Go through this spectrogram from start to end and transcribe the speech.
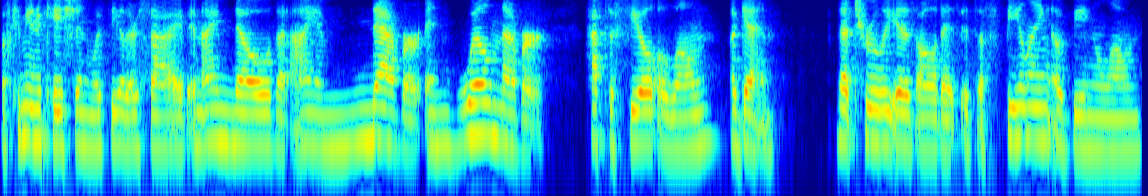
of communication with the other side. And I know that I am never and will never have to feel alone again. That truly is all it is. It's a feeling of being alone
